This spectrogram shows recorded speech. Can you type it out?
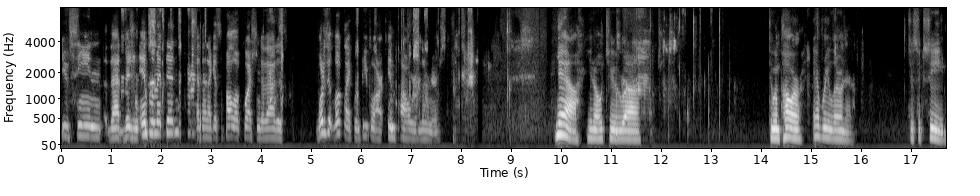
you've seen that vision implemented? And then I guess a follow up question to that is, what does it look like when people are empowered learners? Yeah, you know, to uh, to empower every learner to succeed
